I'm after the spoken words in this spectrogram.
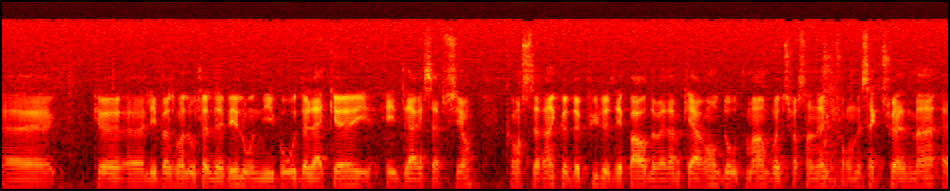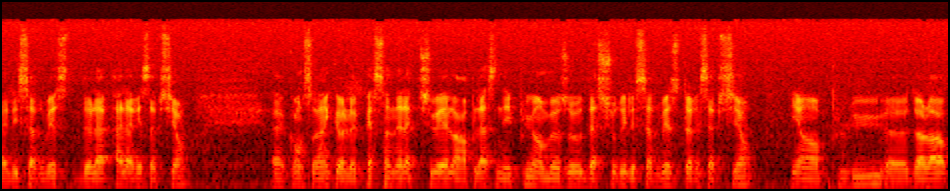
euh, que les besoins de l'hôtel de ville au niveau de l'accueil et de la réception, considérant que depuis le départ de Mme Caron, d'autres membres du personnel qui fournissent actuellement les services à la réception, considérant que le personnel actuel en place n'est plus en mesure d'assurer les services de réception et en plus de leur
